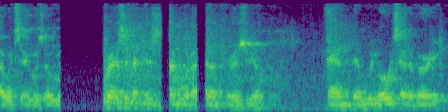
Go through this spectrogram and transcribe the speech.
I would say it was always, the president has done what I've done for Israel. And uh, we've always had a very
